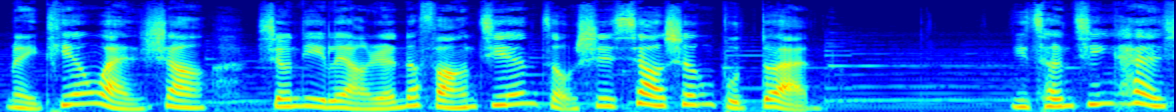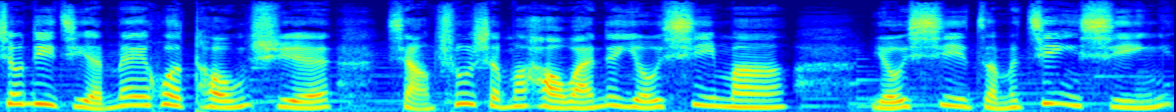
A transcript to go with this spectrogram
每天晚上，兄弟两人的房间总是笑声不断。你曾经和兄弟姐妹或同学想出什么好玩的游戏吗？游戏怎么进行？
